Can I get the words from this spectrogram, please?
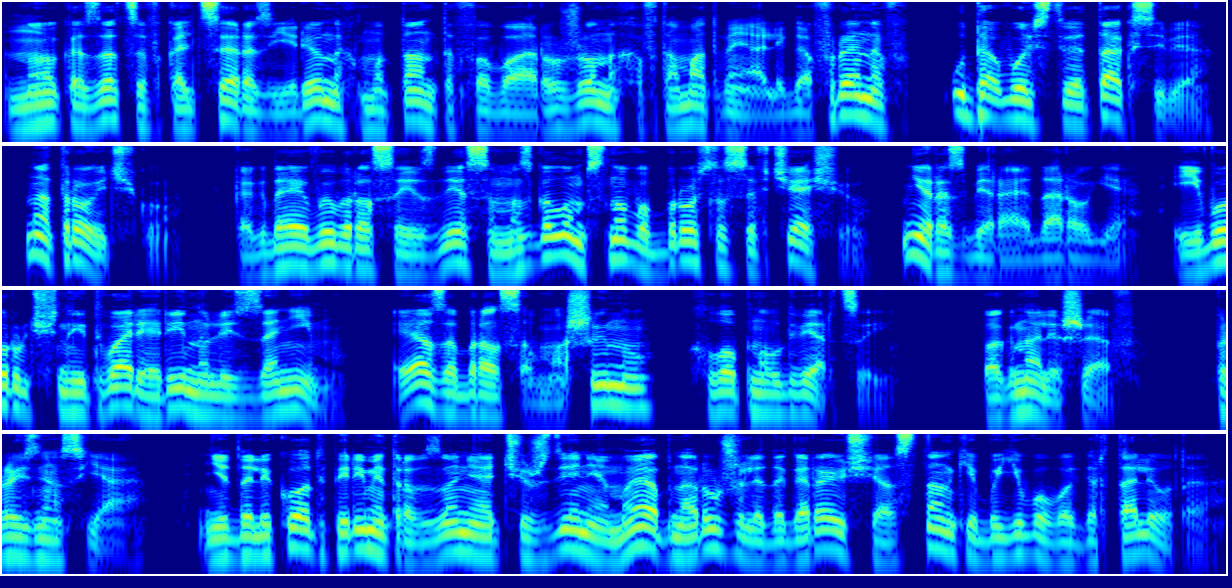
Но оказаться в кольце разъяренных мутантов и вооруженных автоматами олигофренов — удовольствие так себе, на троечку. Когда я выбрался из леса, мозголом снова бросился в чащу, не разбирая дороги. Его ручные твари ринулись за ним. Я забрался в машину, хлопнул дверцей. «Погнали, шеф», — произнес я. Недалеко от периметра в зоне отчуждения мы обнаружили догорающие останки боевого вертолета.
